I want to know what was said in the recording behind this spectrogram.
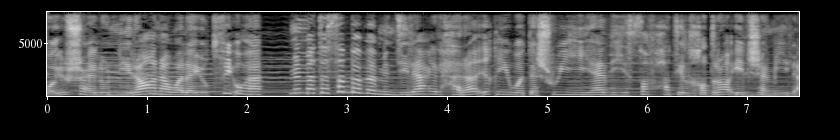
ويشعل النيران ولا يطفئها مما تسبب من دلاع الحرائق وتشويه هذه الصفحة الخضراء الجميلة.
